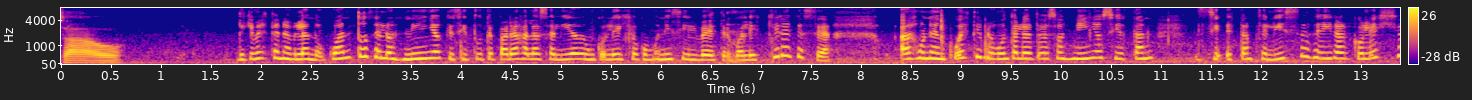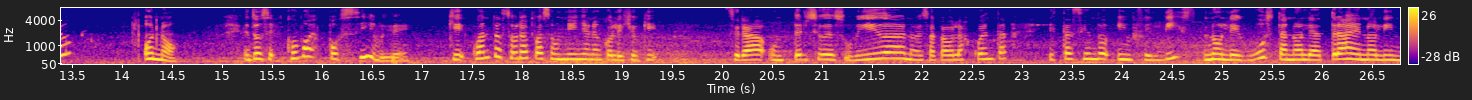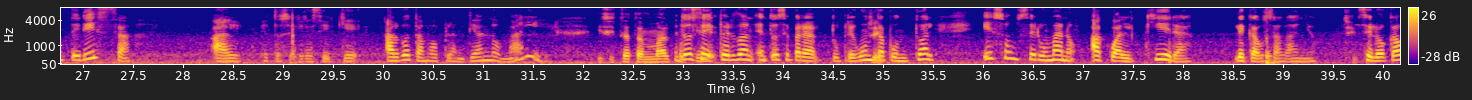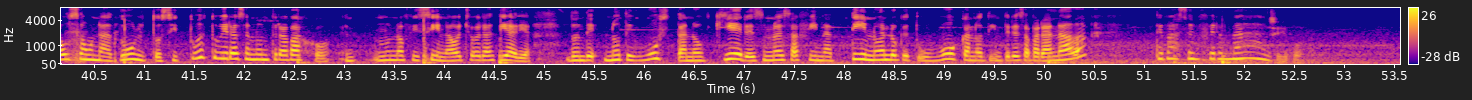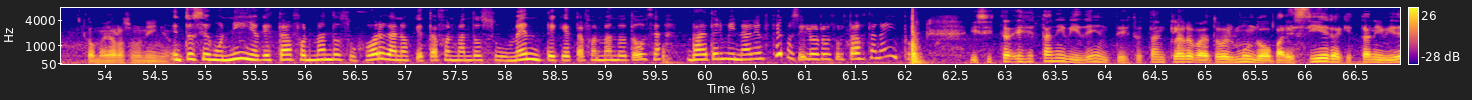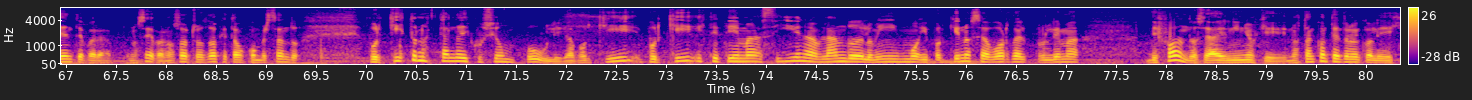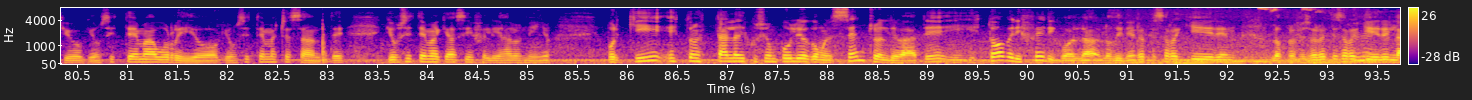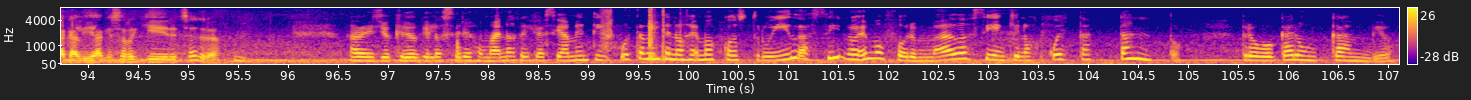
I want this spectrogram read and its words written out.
¿de qué me están hablando? ¿Cuántos de los niños que si tú te paras a la salida de un colegio común y silvestre, cualesquiera que sea, haz una encuesta y pregúntale a todos esos niños si están, si están felices de ir al colegio o no? Entonces, ¿cómo es posible que cuántas horas pasa un niño en el colegio? Que será un tercio de su vida, no he sacado las cuentas, está siendo infeliz, no le gusta, no le atrae, no le interesa. Al, entonces quiere decir que algo estamos planteando mal. Y si está tan mal, ¿por Entonces, qué? perdón, entonces para tu pregunta Sí. puntual, eso a un ser humano, a cualquiera, le causa daño. se lo causa un adulto. Si tú estuvieras en un trabajo, en una oficina, ocho horas diarias, donde no te gusta, no quieres, no es afín a ti, no es lo que tú buscas, no te interesa para nada, te vas a enfermar. Sí, pues. Con mayor razón un niño. Entonces un niño que está formando sus órganos, que está formando su mente, que está formando todo, o sea, va a terminar enfermo si los resultados están ahí. Pues. Y si está, es tan evidente, esto es tan claro para todo el mundo, o pareciera que es tan evidente para, no sé, para nosotros dos que estamos conversando, ¿por qué esto no está en la discusión pública? ¿Por qué, por qué este tema siguen hablando de lo mismo y por qué no se aborda el problema? De fondo, o sea, hay niños que no están contentos en el colegio, que es un sistema aburrido, que es un sistema estresante, que es un sistema que hace infeliz a los niños. ¿Por qué esto no está en la discusión pública como el centro del debate y, es todo periférico? los dineros que se requieren, los profesores que se requieren, la calidad que se requiere, etcétera. A ver, yo creo que los seres humanos, desgraciadamente, y justamente nos hemos construido así, nos hemos formado así, en que nos cuesta tanto provocar un cambio,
